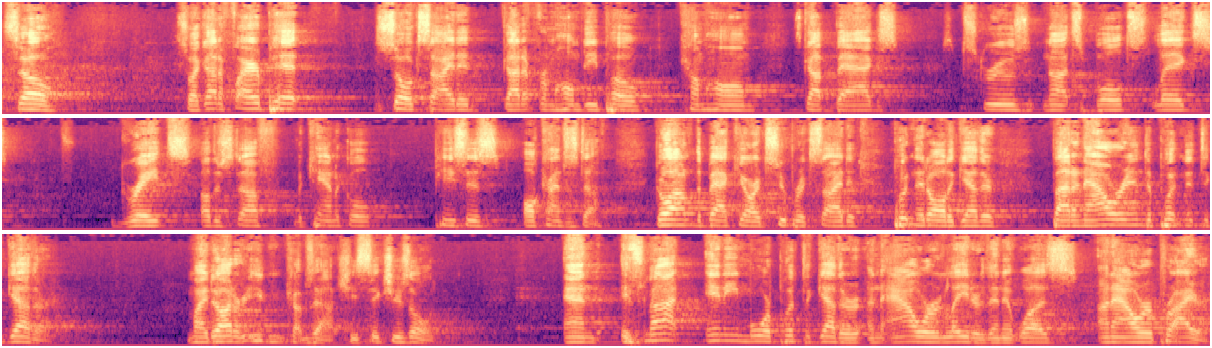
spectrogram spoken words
So, so I got a fire pit. So excited. Got it from Home Depot. Come home. It's got bags, screws, nuts, bolts, legs, grates, other stuff, mechanical pieces, all kinds of stuff. Go out in the backyard, super excited, putting it all together. About an hour into putting it together, my daughter Eden comes out. She's six years old. And it's not any more put together an hour later than it was an hour prior.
